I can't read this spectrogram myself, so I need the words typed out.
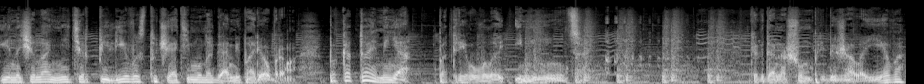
и начала нетерпеливо стучать ему ногами по ребрам. «Покатай меня!» – потребовала именинница. Когда на шум прибежала Ева,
